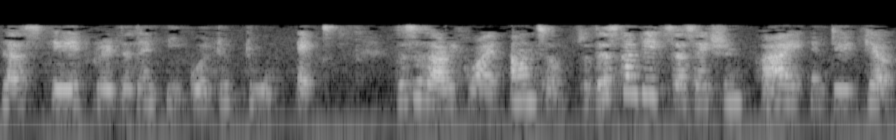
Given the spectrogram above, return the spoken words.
plus 8 greater than equal to 2x. This is our required answer. So this completes the session. Bye and take care.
